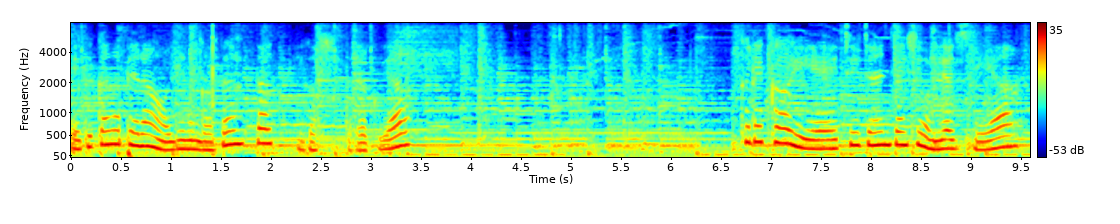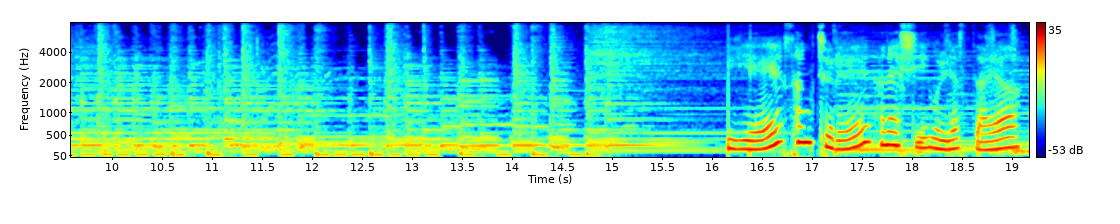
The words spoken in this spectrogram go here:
에그 까나페랑 어울리는 것은 딱 이것이더라고요. 크래커 위에 치즈 한 장씩 올려주세요. 위에 상추를 하나씩 올렸어요.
